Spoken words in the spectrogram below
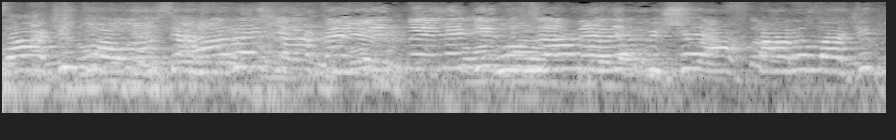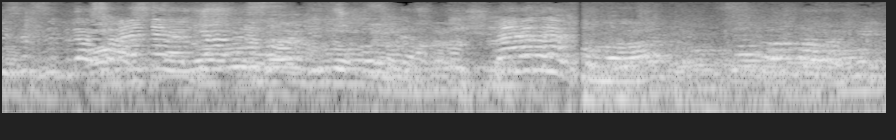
Sakit olun, sən hara gəldin? Gitməyinə gedəcəm, mən də bir şey axtarırlar ki, bizi zibilə sarsınlar. Mən də Sonra da bakayım.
